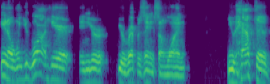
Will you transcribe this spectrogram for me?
you know, when you go out here and you're you're representing someone, you have to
